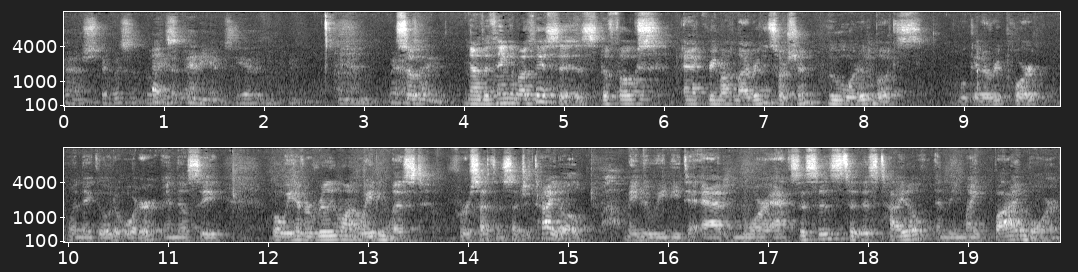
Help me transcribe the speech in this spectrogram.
gosh, it wasn't Louisa Penny, it was the other one. Um, where So- I? Now the thing about this is the folks at Green Mountain Library Consortium who order the books will get a report when they go to order, and they'll see, well, we have a really long waiting list for such and such a title. Maybe we need to add more accesses to this title, and they might buy more.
